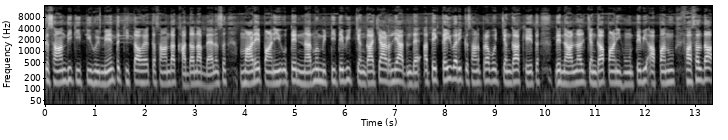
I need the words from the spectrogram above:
ਕਿਸਾਨ ਦੀ ਕੀਤੀ ਹੋਈ ਮਿਹਨਤ, ਕੀਤਾ ਹੋਇਆ ਕਿਸਾਨ ਦਾ ਖਾਦਾਂ ਦਾ ਬੈਲੈਂਸ ਮਾੜੇ ਪਾਣੀ ਉੱਤੇ ਨਰਮ ਮਿੱਟੀ ਤੇ ਵੀ ਚੰਗਾ ਝਾੜ ਲਿਆ ਦਿੰਦਾ ਅਤੇ ਕਈ ਵਾਰੀ ਕਿਸਾਨ ਭਰਾਵੋ ਚੰਗਾ ਖੇਤ ਦੇ ਨਾਲ ਨਾਲ ਚੰਗਾ ਪਾਣੀ ਹੋਣ ਤੇ ਵੀ ਆਪਾਂ ਨੂੰ ਫਸਲ ਦਾ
